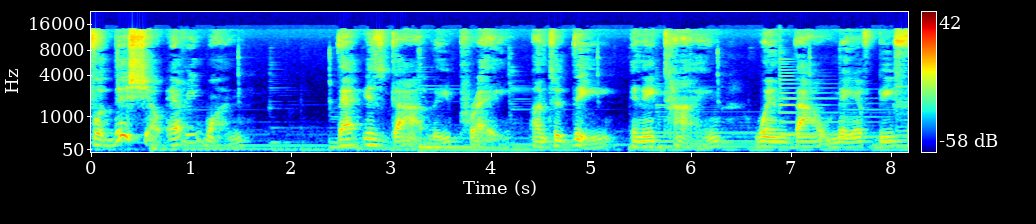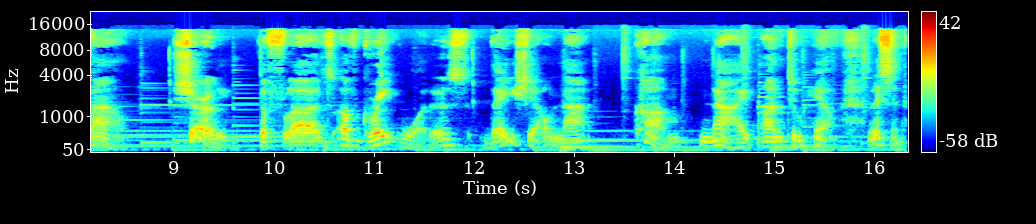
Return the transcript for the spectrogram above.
For this shall everyone that is godly pray unto thee in a time when thou mayest be found. Surely the floods of great waters, they shall not come nigh unto him. Listen,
